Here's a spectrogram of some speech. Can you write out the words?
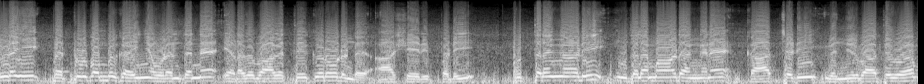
ഇവിടെ ഈ പെട്രോൾ പമ്പ് കഴിഞ്ഞ ഉടൻ തന്നെ ഇടത് ഭാഗത്തേക്ക് റോഡുണ്ട്. ആശേരിപ്പടി പുത്തനങ്ങാടി മുതലമാട് അങ്ങനെ കാച്ചടി വെഞ്ഞൂർ ഭാഗത്തേക്ക് പോകാം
